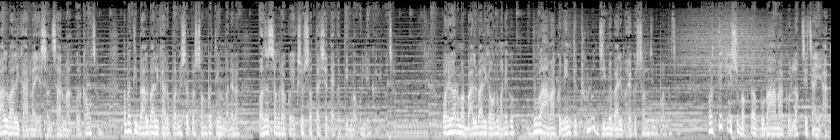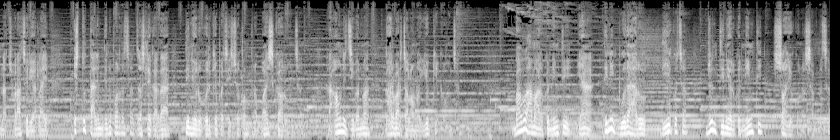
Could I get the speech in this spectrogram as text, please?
बालबालिकाहरूलाई यस संसारमा हुर्काउँछन्। तब ती बालबालिकाहरू परमेश्वरको सम्पत्ति हुन् भनेर भजन सङ्ग्रहको एक सौ सत्ताइस अध्यायको तिनमा उल्लेख गरेको छ। परिवारमा बालबालिका हुनु भनेको बुबा आमाको निम्ति ठुलो जिम्मेवारी भएको सम्झिनु पर्दछ। प्रत्येक यसु भक्त बुबा आमाको लक्ष्य चाहिँ आफ्ना छोराछोरीहरूलाई यस्तो तालिम दिनुपर्दछ जसले गर्दा तिनीहरू हुर्केपछि स्वतन्त्र वयस्कहरू हुन्छन् र आउने जीवनमा घरबार चलाउन योग्यको हुन्छन्। बाबुआमाहरूको निम्ति यहाँ तिनी बुदाहरू दिएको छ जुन तिनीहरूको निम्ति सहयोग हुन सक्दछ।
